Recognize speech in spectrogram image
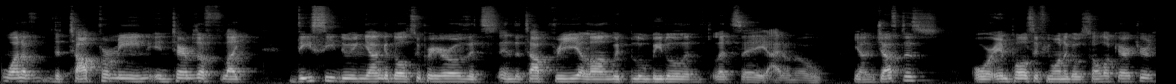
One of the top for me in, terms of like DC doing young adult superheroes. It's in the top three along with Blue Beetle and let's say I don't know Young Justice or Impulse if you want to go solo characters.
